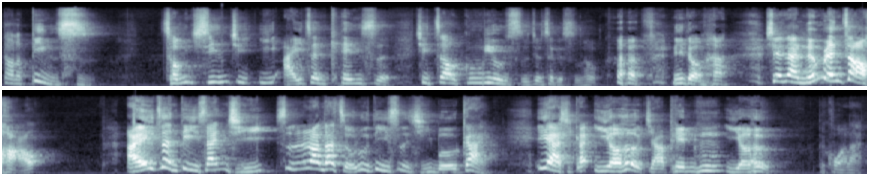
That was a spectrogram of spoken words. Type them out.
到了病死，重新去医癌症 cancer，去照顾六十，就这个时候，你懂吗？现在能不能照好？癌症第三期是让他走入第四期？魔改，伊也是甲医好，加偏方医好，的看烂。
